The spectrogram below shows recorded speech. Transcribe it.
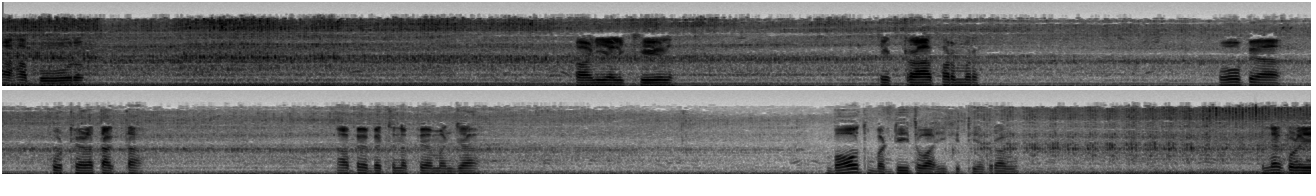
ਆਹ ਬੋਰ ਪਾਣੀ ਵਾਲੀ ਖੇਲ ਤੇ ਟਰਾਂਸਫਾਰਮਰ। ਉਹ ਪਿਆ ਕੋਠੇ ਵਾਲਾ ਤਖਤਾ। ਆਪੇ ਵਿੱਚ ਨੱਪਿਆ ਮੰਜਾ। ਬਹੁਤ ਵੱਡੀ ਤਬਾਹੀ ਕੀਤੀ ਹੈ ਭਰਾਵੋ। ਇਹਨਾਂ ਕੋਲੇ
